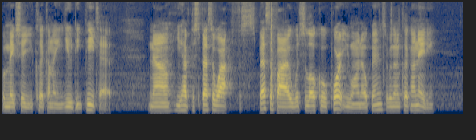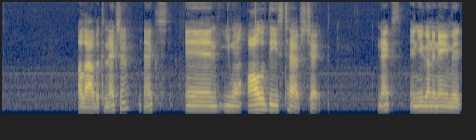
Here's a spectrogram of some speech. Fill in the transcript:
but make sure you click on the UDP tab. Now you have to specify specify which local port you want open. So we're gonna click on 80. Allow the connection, next. And you want all of these tabs checked. Next. And you're gonna name it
